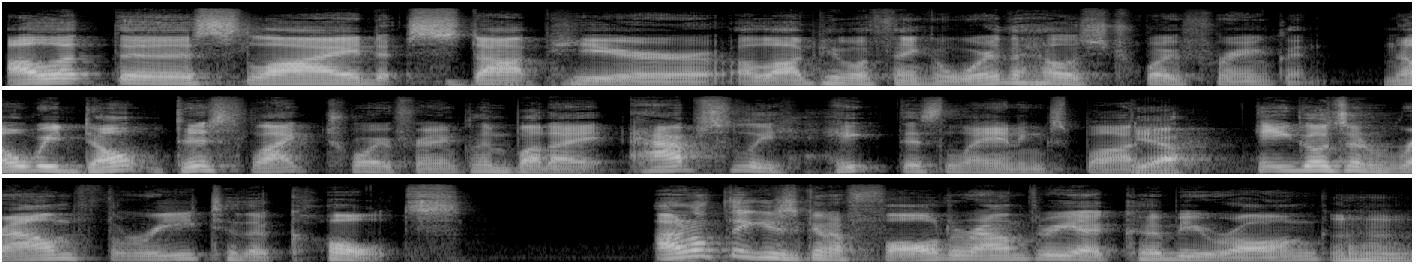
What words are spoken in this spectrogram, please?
I'll let the slide stop here. A lot of people are thinking, where the hell is Troy Franklin? No, we don't dislike Troy Franklin, but I absolutely hate this landing spot. Yeah. He goes in round three to the Colts. I don't think he's going to fall to round three. I could be wrong. Mm-hmm.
